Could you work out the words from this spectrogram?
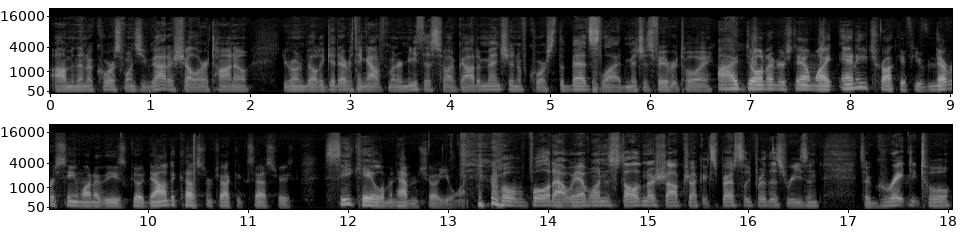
Um, and then, of course, once you've got a shell or a tonneau, you're going to be able to get everything out from underneath this. So I've got to mention, of course, the bed slide, Mitch's favorite toy. I don't understand why any truck, if you've never seen one of these, go down to Custom Truck Accessories, see Caleb, and have him show you one. we'll pull it out. We have one installed in our shop truck expressly for this reason. It's a great tool.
